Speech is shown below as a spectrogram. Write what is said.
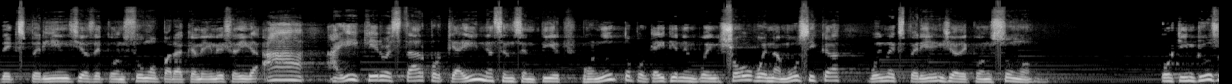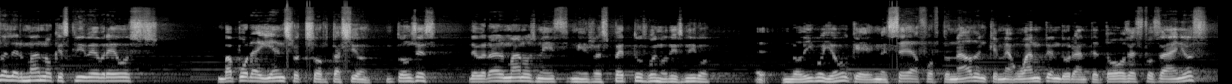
de experiencias de consumo para que la iglesia diga, ah, ahí quiero estar porque ahí me hacen sentir bonito, porque ahí tienen buen show, buena música, buena experiencia de consumo. Porque incluso el hermano que escribe Hebreos va por ahí en su exhortación. Entonces, de verdad, hermanos, mis, mis respetos, bueno, digo, eh, lo digo yo, que me sea afortunado en que me aguanten durante todos estos años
